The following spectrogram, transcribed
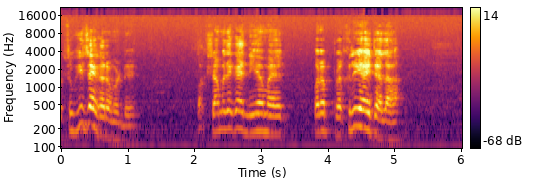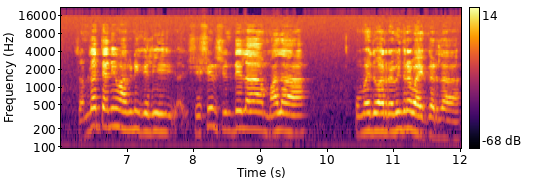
तो चुकीचं आहे खरं म्हणजे. पक्षामध्ये काय नियम आहेत परत प्रक्रिया आहे त्याला. समजा त्यांनी मागणी केली शिशिर शिंदेला मला उमेदवार रवींद्र वायकरला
